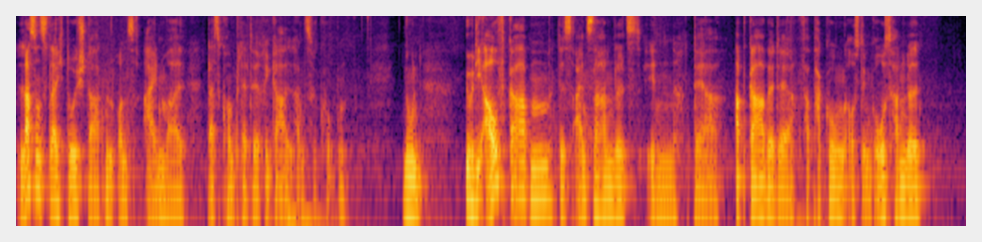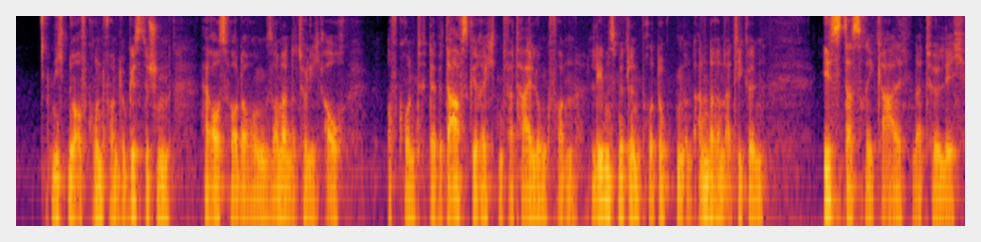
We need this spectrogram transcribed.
Lass uns gleich durchstarten, uns einmal das komplette Regal anzugucken. Nun, über die Aufgaben des Einzelhandels in der Abgabe der Verpackungen aus dem Großhandel, nicht nur aufgrund von logistischen Herausforderungen, sondern natürlich auch aufgrund der bedarfsgerechten Verteilung von Lebensmitteln, Produkten und anderen Artikeln, ist das Regal natürlich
